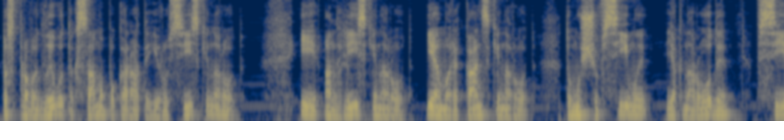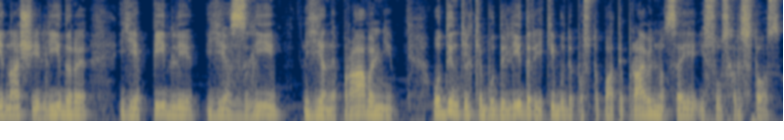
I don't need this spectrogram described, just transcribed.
то справедливо так само покарати і російський народ, і англійський народ, і американський народ, тому що всі ми, як народи, всі наші лідери є підлі, є злі, є неправильні. Один тільки буде лідер, який буде поступати правильно, це є Ісус Христос.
